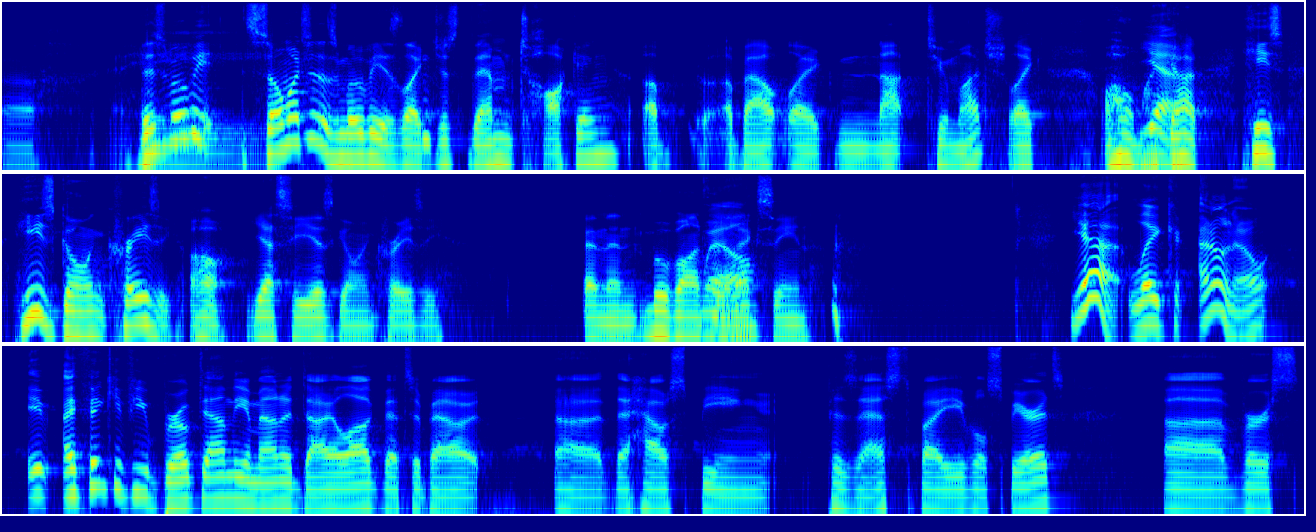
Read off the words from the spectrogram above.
Uh, This movie, so much of this movie is like just them talking ab- about like not too much. Like, oh my Yeah. god, he's he's going crazy. Oh yes, he is going crazy. And then move on to Well, the next scene. Yeah, like I don't know. If, I think if you broke down the amount of dialogue that's about uh, the house being possessed by evil spirits, uh, versus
